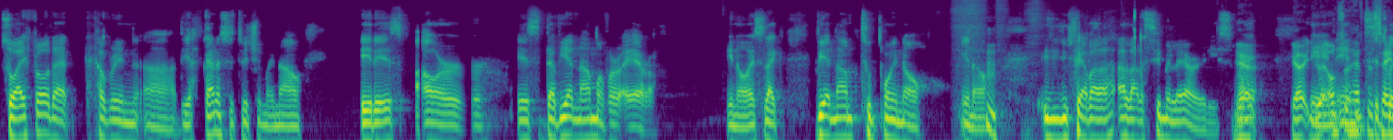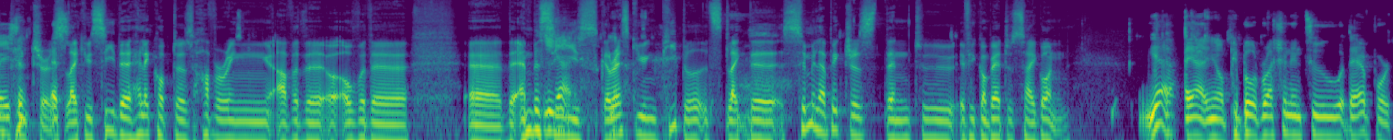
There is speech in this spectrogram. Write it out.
so I felt that covering uh, the Afghanistan situation right now, it is our is the Vietnam of our era you know, it's like Vietnam 2.0. You know, you have a, a, lot of similarities. Yeah. Right? Yeah, you in, also have the same pictures. Like you see the helicopters hovering over the over the uh, the embassies, yeah. rescuing people. It's like the similar pictures than to if you compare to Saigon. Yeah, yeah, you know, people rushing into the airport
